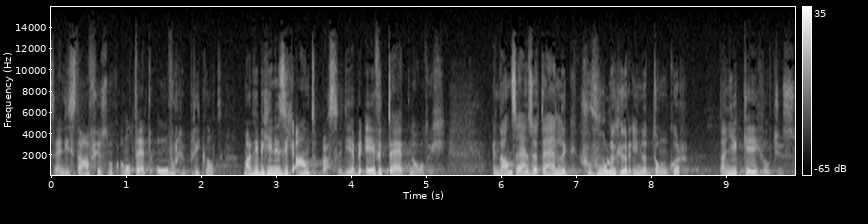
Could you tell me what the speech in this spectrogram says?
zijn die staafjes nog altijd overgeprikkeld, maar die beginnen zich aan te passen. Die hebben even tijd nodig. En dan zijn ze uiteindelijk gevoeliger in het donker dan je kegeltjes.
